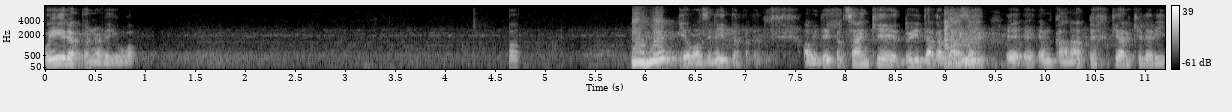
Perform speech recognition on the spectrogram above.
ویره په نړیوال یوازینی دغه ده او د په څنګ کې دوی دغه لازم امکانات په اختیار کې لري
